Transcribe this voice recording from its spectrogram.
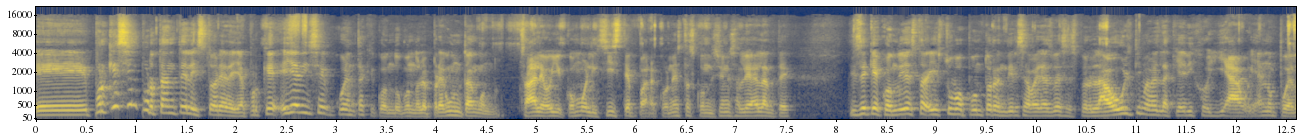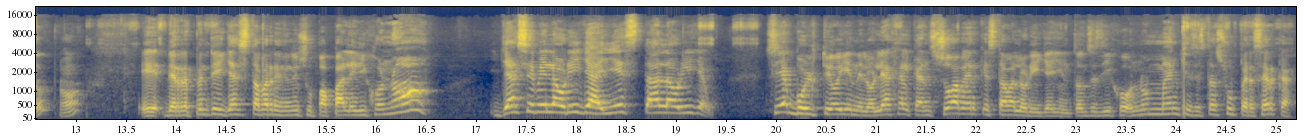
Eh, ¿Por qué es importante la historia de ella? Porque ella dice cuenta que cuando, cuando le preguntan, cuando sale, oye, ¿cómo le hiciste para con estas condiciones salir adelante? Dice que cuando ella, está, estuvo a punto de rendirse varias veces, pero la última vez la que ella dijo, ya, ya no puedo, ¿no? Eh, de repente ya se estaba rindiendo y su papá le dijo, no, ya se ve la orilla, ahí está la orilla. Sí, ella volteó y en el oleaje alcanzó a ver que estaba la orilla y entonces dijo, no manches, está súper cerca.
